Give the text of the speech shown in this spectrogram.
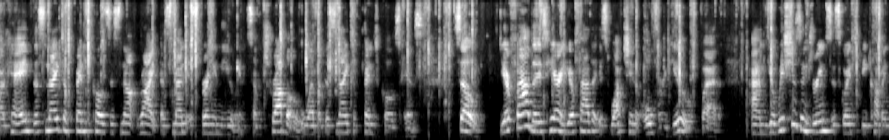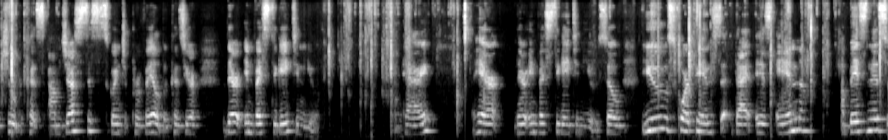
okay? This Knight of Pentacles is not right this man is bringing you in some trouble whoever this Knight of Pentacles is. So your father is here your father is watching over you but um, your wishes and dreams is going to be coming true because um, justice is going to prevail because you're they're investigating you. Okay? Here they're investigating you. So you scorpions that is in a business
